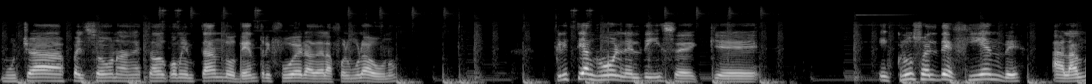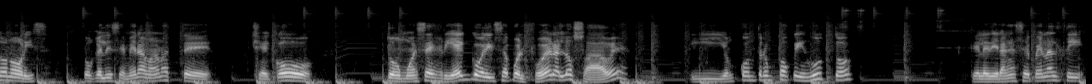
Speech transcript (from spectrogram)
Muchas personas han estado comentando dentro y fuera de la Fórmula 1. Christian Horner dice que incluso él defiende a Lando Norris. Porque él dice, mira, mano, este Checo tomó ese riesgo, él dice por fuera, él lo sabe. Y yo encontré un poco injusto que le dieran ese penalti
